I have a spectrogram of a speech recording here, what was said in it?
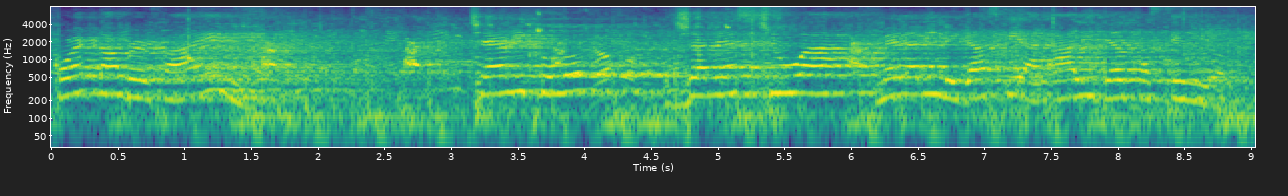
Court number five. Cherry Cole, Janice Chua, Melanie Legaspi, and Ali Del Castillo.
